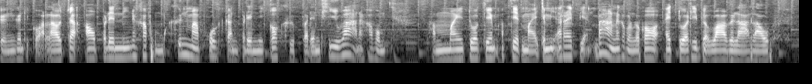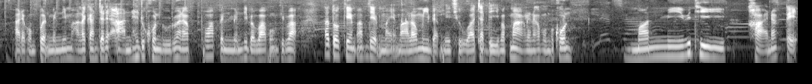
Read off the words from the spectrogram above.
ถึงกันดีกว่าเราจะเอาประเด็นนี้นะครับผมขึ้นมาพูดกันประเด็นนี้ก็คือประเด็นที่ว่านะครับผมทำไมตัวเกมอัปเดตใหม่จะมีอะไรเปลี่ยนบ้างนะครับผมแล้วก็ไอตัวที่แบบว่าเวลาเรา เดี๋ยวผมเปิดเมนนี้มาแล้วกันจะได้อ่านให้ทุกคนดูด้วยนะเพราะว่าเป็นเมนที่แบบว่าผมคิดว่า ถ้าตัวเกมอัปเดตใหม่มาแล้วมีแบบนี้ถือว่าจะดีมากๆเลยนะครับผมทุกคน มันมีวิธีขายนักเตะ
